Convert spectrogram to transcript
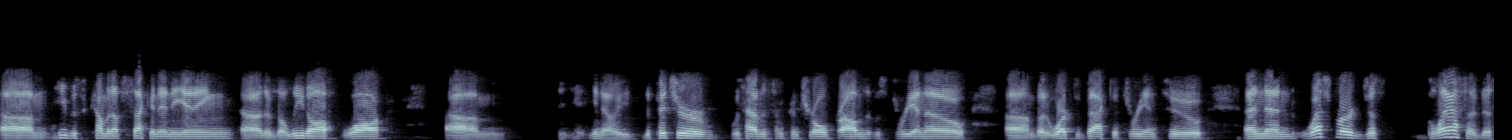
Um, he was coming up second in the inning. Uh, there was a leadoff walk. Um, you know, he, the pitcher was having some control problems. It was three and zero, oh, um, but it worked it back to three and two. And then Westburg just blasted this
